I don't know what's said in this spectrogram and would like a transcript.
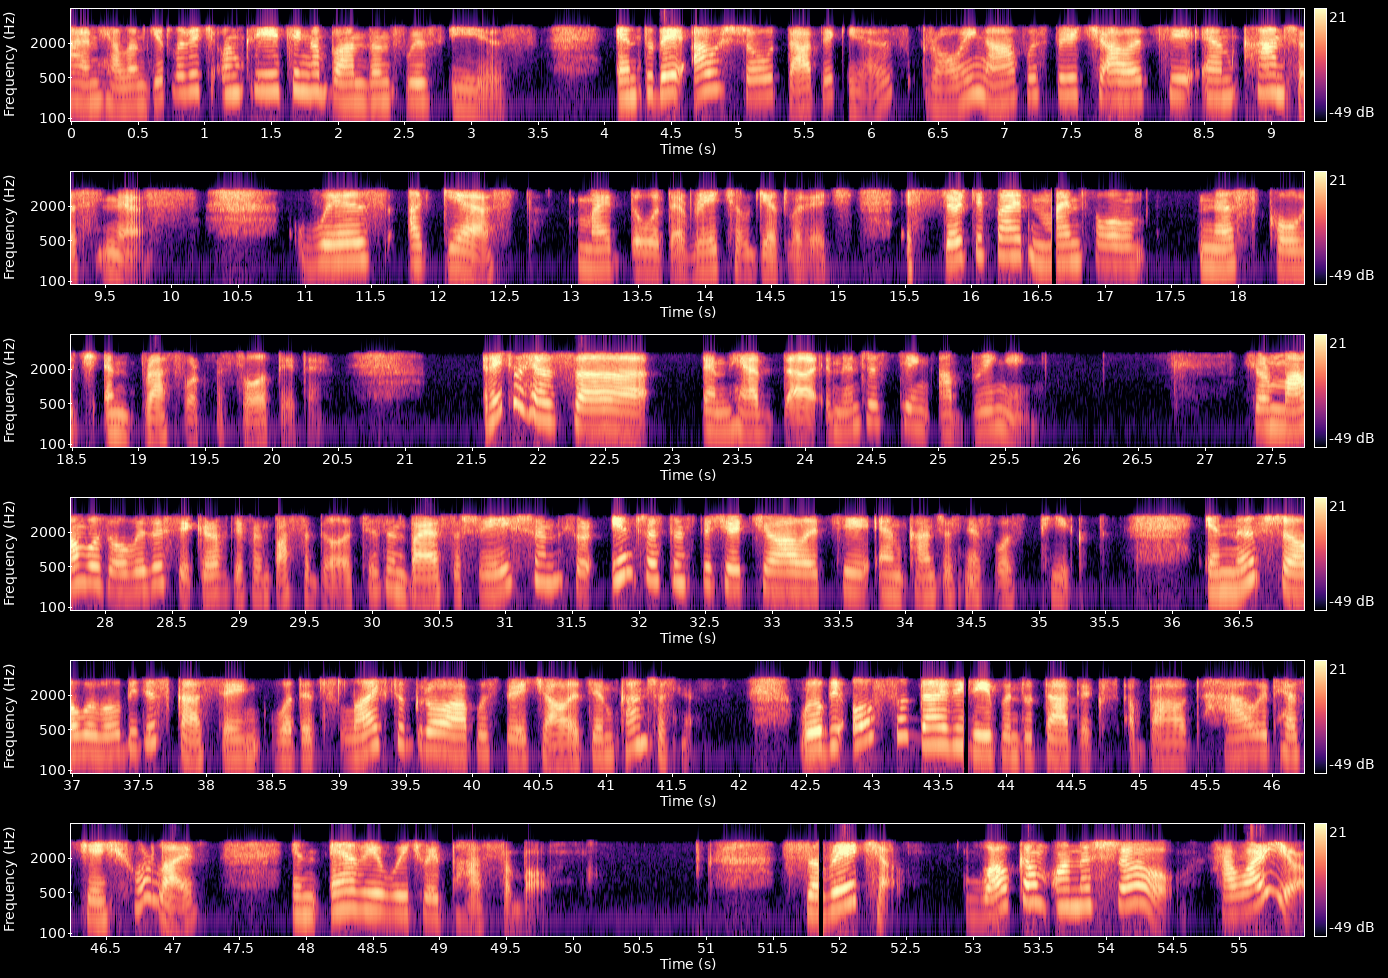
I'm Helen Gitlovich on Creating Abundance with Ease. And today our show topic is Growing Up with Spirituality and Consciousness with a guest, my daughter, Rachel Gitlovich, a certified mindfulness coach and breathwork facilitator. Rachel has uh, and had uh, an interesting upbringing. Her mom was always a seeker of different possibilities, and by association, her interest in spirituality and consciousness was piqued. In this show, we will be discussing what it's like to grow up with spirituality and consciousness. We'll be also diving deep into topics about how it has changed her life in every which way possible. So, Rachel, welcome on the show. How are you?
